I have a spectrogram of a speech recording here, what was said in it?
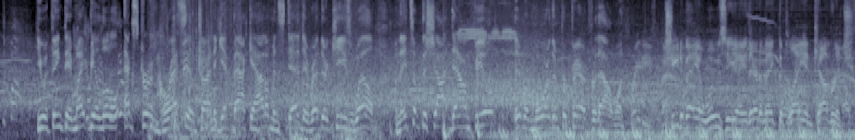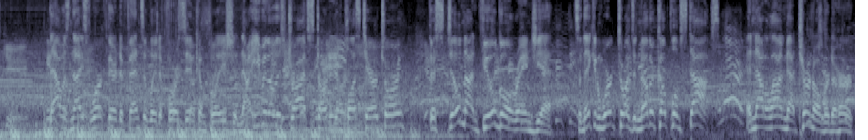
you would think they might be a little extra aggressive trying to get back at them. Instead, they read their keys well. When they took the shot downfield, they were more than prepared for that one. Chidobe Awuzie there to make the play in coverage. That was nice work there defensively to force incompletion. Now, even though this drive started in plus territory, they're still not in field goal range yet. So they can work towards another couple of stops and not allowing that turnover to hurt.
